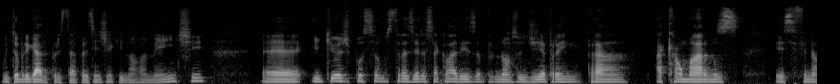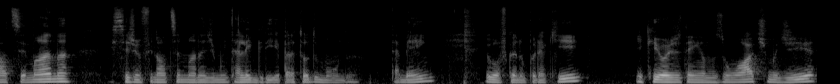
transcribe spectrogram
Muito obrigado por estar presente aqui novamente é, e que hoje possamos trazer essa clareza para o nosso dia para acalmarmos esse final de semana e seja um final de semana de muita alegria para todo mundo, tá bem? Eu vou ficando por aqui e que hoje tenhamos um ótimo dia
